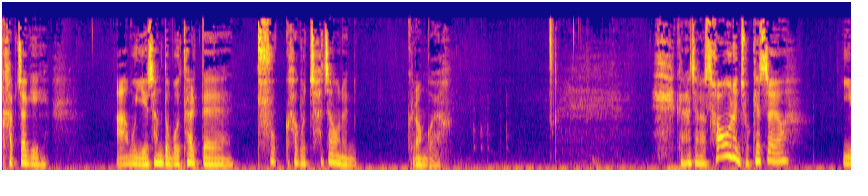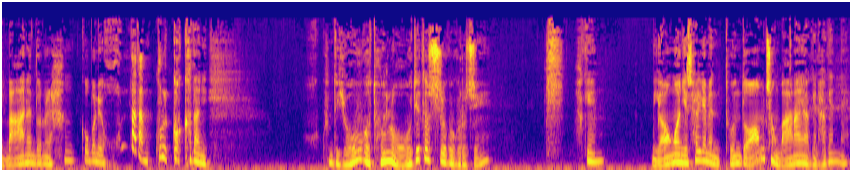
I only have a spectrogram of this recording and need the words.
갑자기 아무 예상도 못할 때 툭 하고 찾아오는 그런 거요. 그나저나 서우는 좋겠어요. 이 많은 돈을 한꺼번에 홀라당 꿀꺽하다니. 근데 여우가 돈을 어디다 쓰려고 그러지? 하긴 영원히 살려면 돈도 엄청 많아야 하긴 하겠네.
